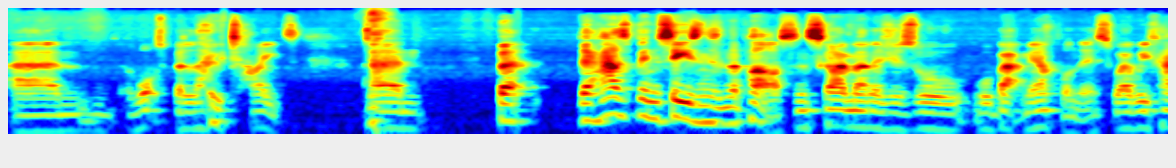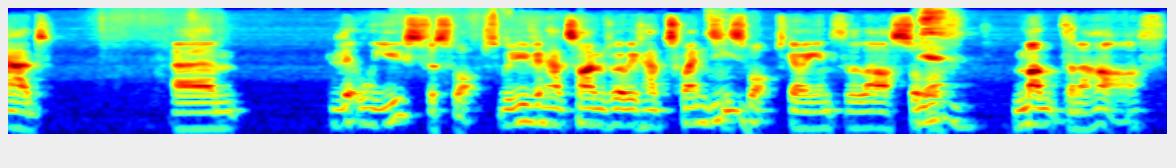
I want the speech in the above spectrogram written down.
Um, what's below tight? Um, but there has been seasons in the past, and Sky managers will will back me up on this, where we've had um, little use for swaps. We've even had times where we've had 20 swaps going into the last sort. Yeah. of month and a half,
